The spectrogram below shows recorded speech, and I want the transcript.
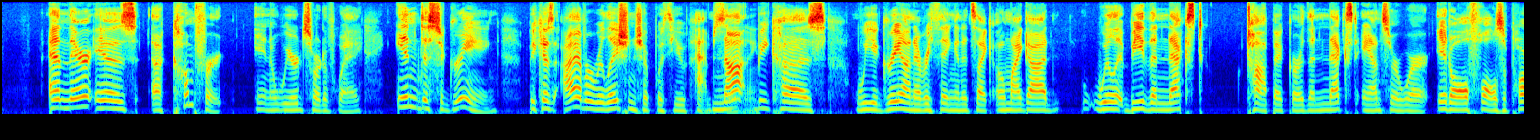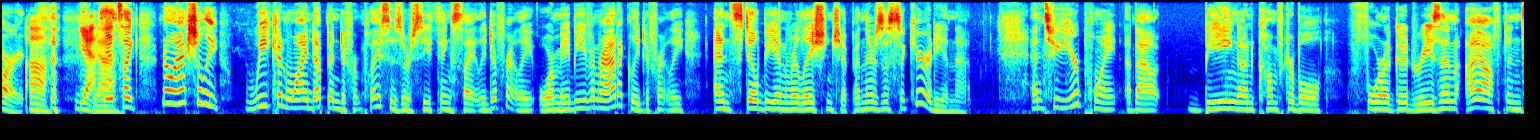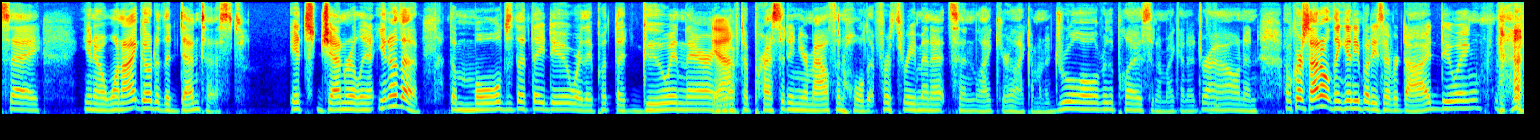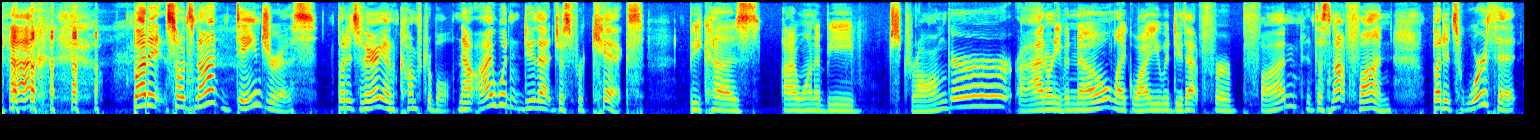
And there is a comfort in a weird sort of way in disagreeing because I have a relationship with you, Absolutely. not because we agree on everything and it's like, oh my God, will it be the next topic or the next answer where it all falls apart? Ah, Yes. Yeah. It's like, no, actually, we can wind up in different places or see things slightly differently or maybe even radically differently and still be in relationship. And there's a security in that. And to your point about being uncomfortable for a good reason, I often say, you know, when I go to the dentist, it's generally you know the the molds that they do where they put the goo in there and Yeah. you have to press it in your mouth and hold it for three minutes and like you're like I'm gonna drool all over the place and am I gonna drown and of course I don't think anybody's ever died doing that but it so it's not dangerous but it's very uncomfortable now I wouldn't do that just for kicks because I want to be stronger. I don't even know like why you would do that for fun. It's not fun, but it's worth it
